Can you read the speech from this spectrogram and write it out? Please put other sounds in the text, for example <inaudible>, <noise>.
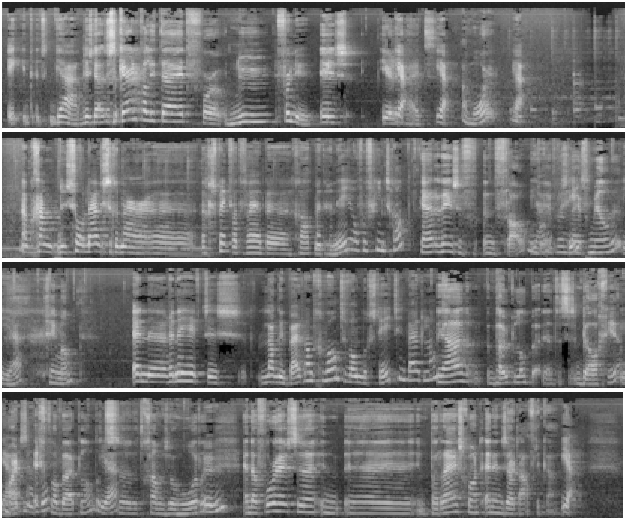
Ik, ja, dus Ja, dus de kernkwaliteit voor nu voor nu. is eerlijkheid. Ja. Ah, mooi. Ja. Nou, we gaan dus zo luisteren naar eh, een gesprek wat we hebben gehad met René over vriendschap. Ja, René is een, vrouw, moet Ja, even precies. vermelden. Ja. Geen man. En eh, René heeft dus lang in het buitenland gewoond. Ze woont nog steeds in het buitenland. Ja, buitenland, het is in België, Ja, maar het is nou, echt toch? wel buitenland. Dat, Ja. is, eh, dat gaan we zo horen. Mhm. En daarvoor heeft ze in, in Parijs gewoond en in Zuid-Afrika. Ja.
